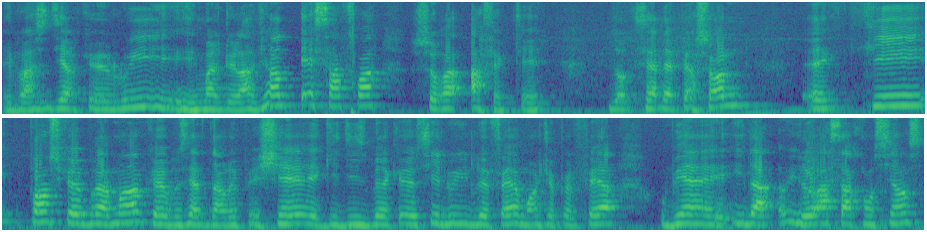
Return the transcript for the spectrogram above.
Il va se dire que lui, il mange de la viande et sa foi sera affectée. Donc, c'est des personnes qui pensent que vraiment que vous êtes dans le péché et qui disent que si lui il le fait, moi je peux le faire, ou bien il, aura sa conscience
